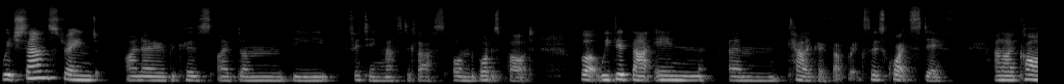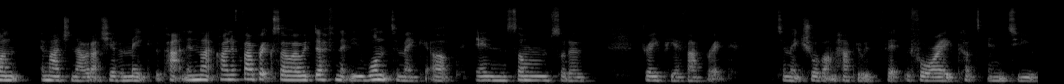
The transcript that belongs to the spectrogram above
which sounds strange, I know, because I've done the fitting masterclass on the bodice part, but we did that in um, calico fabric, so it's quite stiff and I can't imagine I would actually ever make the pattern in that kind of fabric so I would definitely want to make it up in some sort of drapier fabric to make sure that I'm happy with the fit before I cut into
